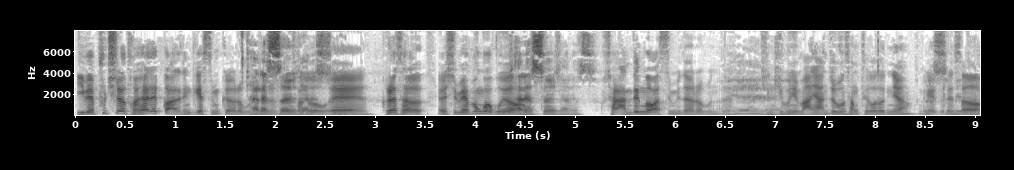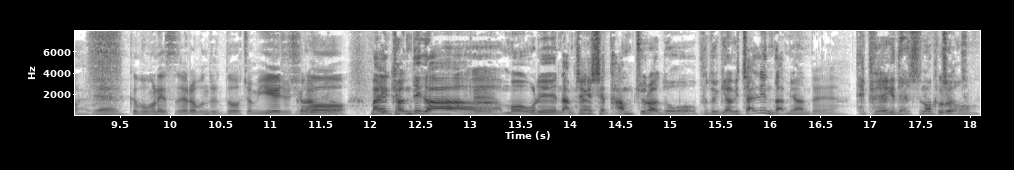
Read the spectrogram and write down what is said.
입에 풀칠을 더 해야 될 거 아니겠습니까, 여러분? 잘했어요, 잘했어요. 예, 그래서 열심히 해본 거고요. 잘했어요 잘했어 잘안 된 것 같습니다, 여러분들. 예. 지금 기분이 많이 안 좋은 상태거든요. 예. 그래서 예. 그 부분에 있어서 여러분들도 좀 이해해 주시고 그럼요. 만약 견디가 네. 뭐 우리 남창희 씨가 다음 주라도 부득이하게 잘린다면 네. 대표작이 될 수는 없죠. 그렇죠.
